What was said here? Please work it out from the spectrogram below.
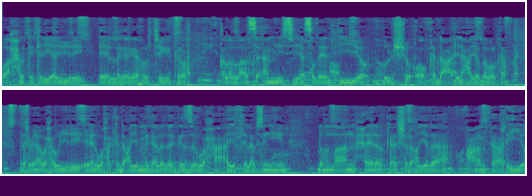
waa xalka keliya ayuu yiri ee lagaga hortegi karo qalalaase amni siyaasadeed iyo bulsho oo ka dhaca dhinacayo gobolka. Madaxweynaha waxa uu yiri waxa ka dhacaya magaalada gaza waxa ay khilaafsan yihiin dhammaan xeerarka sharciyada caalamka iyo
